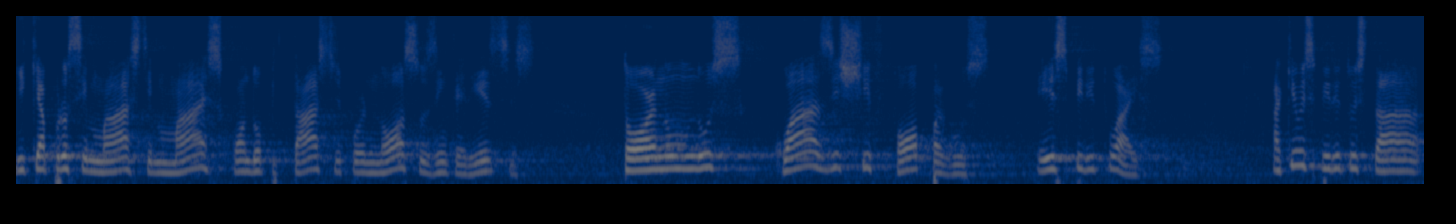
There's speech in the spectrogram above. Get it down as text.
e que aproximaste mais quando optaste por nossos interesses, tornam-nos quase chifópagos espirituais. Aqui o Espírito está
